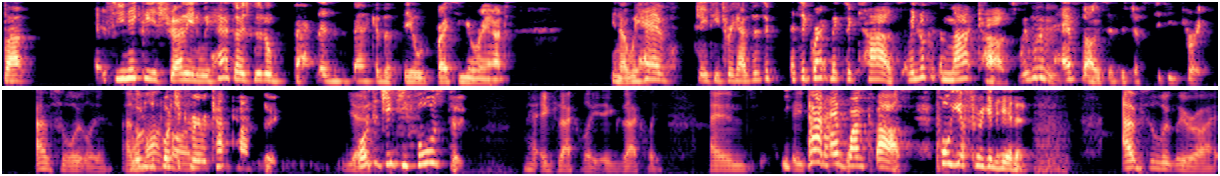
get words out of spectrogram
But it's uniquely Australian. We have those little battlers at the back of the field racing around. You know, we have GT3 cars. It's a, it's a great mix of cars. I mean, look at the MARC cars. We wouldn't Hmm. have those if it's just GT3. Absolutely. And what would the MARC Porsche cars- Carrera Cup cars do? Yeah, What would the GT4s do? exactly, exactly. And You It's- can't have one class. Pull your friggin' head in. Absolutely right.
